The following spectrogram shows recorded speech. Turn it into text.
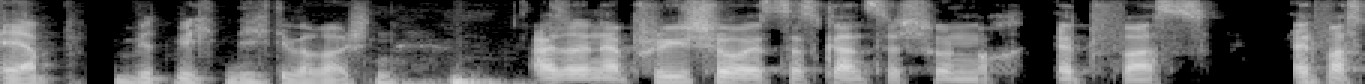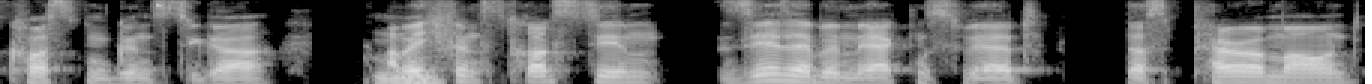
Ja, wird mich nicht überraschen. Also in der Pre-Show ist das Ganze schon noch etwas, etwas kostengünstiger. Mhm. Aber ich finde es trotzdem sehr, sehr bemerkenswert, dass Paramount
